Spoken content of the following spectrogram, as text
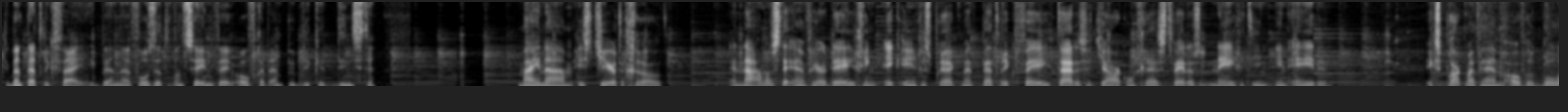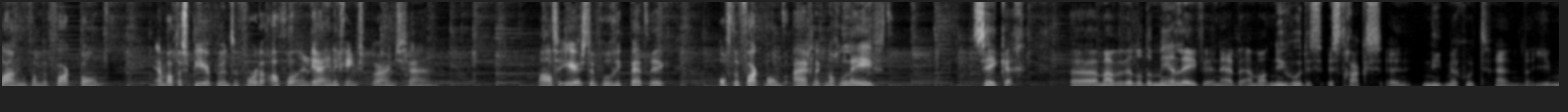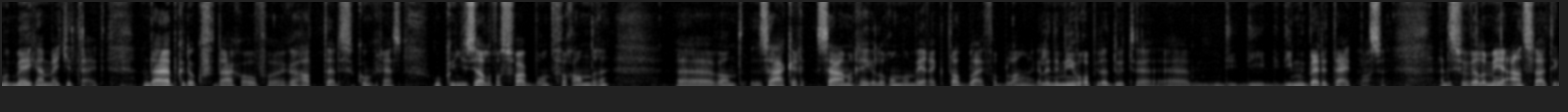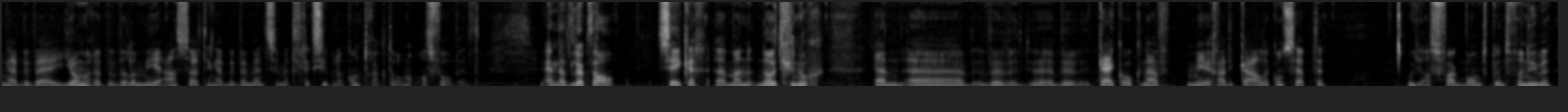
Ik ben Patrick Vij, ik ben eh, voorzitter van CNV Overheid en Publieke Diensten. Mijn naam is Tjeerd de Groot. En namens de NVRD ging ik in gesprek met Patrick V. tijdens het jaarcongres 2019 in Ede. Ik sprak met hem over het belang van de vakbond en wat de speerpunten voor de afval- en reinigingsbranche zijn. Maar als eerste vroeg ik Patrick of de vakbond eigenlijk nog leeft. Zeker, uh, maar we willen er meer leven in hebben. En wat nu goed is, is straks uh, niet meer goed. Hè? Je moet meegaan met je tijd. En daar heb ik het ook vandaag over gehad tijdens het congres. Hoe kun je zelf als vakbond veranderen? Uh, want zaken samen regelen rondom werk, dat blijft wel belangrijk. Alleen de manier waarop je dat doet, hè, die, die, die moet bij de tijd passen. En dus we willen meer aansluiting hebben bij jongeren. We willen meer aansluiting hebben bij mensen met flexibele contracten, om, als voorbeeld. En dat lukt al? Zeker, maar nooit genoeg. En uh, we, we, we, kijken ook naar meer radicale concepten. Hoe je als vakbond kunt vernieuwen.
